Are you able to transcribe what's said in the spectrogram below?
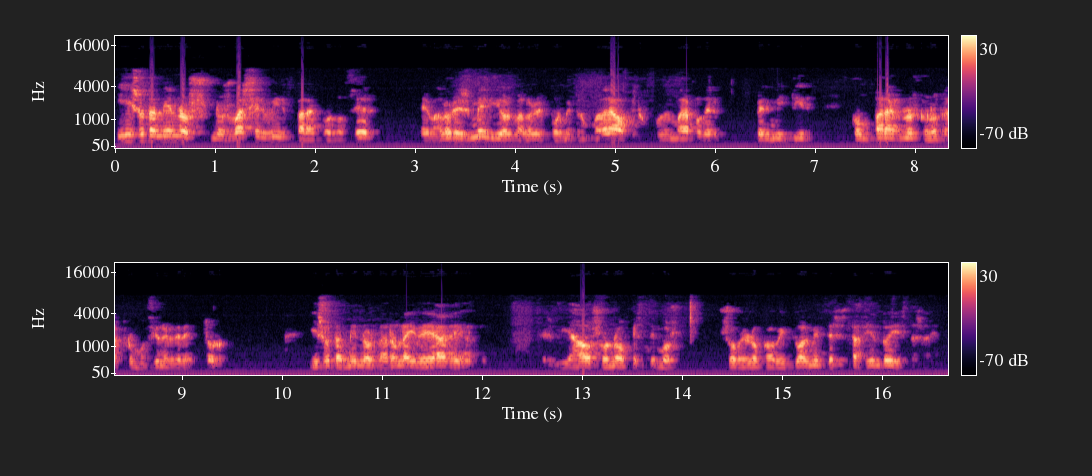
Y eso también nos, nos va a servir para conocer eh, valores medios, valores por metro cuadrado, que nos pueden, poder permitir compararnos con otras promociones del entorno. Y eso también nos dará una idea de desviados o no que estemos sobre lo que habitualmente se está haciendo y está saliendo.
